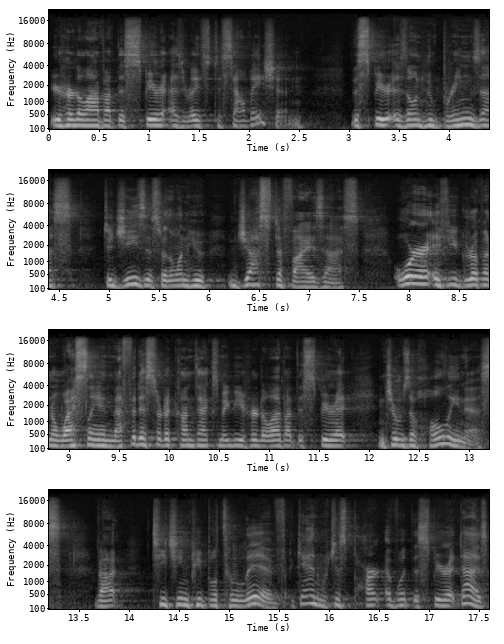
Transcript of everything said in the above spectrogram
you heard a lot about the Spirit as it relates to salvation. The Spirit is the one who brings us to Jesus or the one who justifies us. Or if you grew up in a Wesleyan Methodist sort of context, maybe you heard a lot about the Spirit in terms of holiness, about teaching people to live, again, which is part of what the Spirit does.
